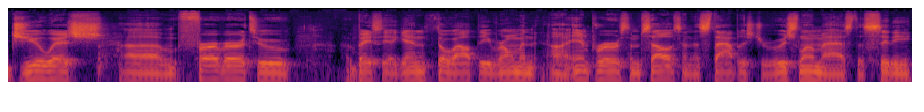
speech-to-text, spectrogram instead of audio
Jewish um, fervor to basically again throw out the Roman uh, emperors themselves and establish Jerusalem as the city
